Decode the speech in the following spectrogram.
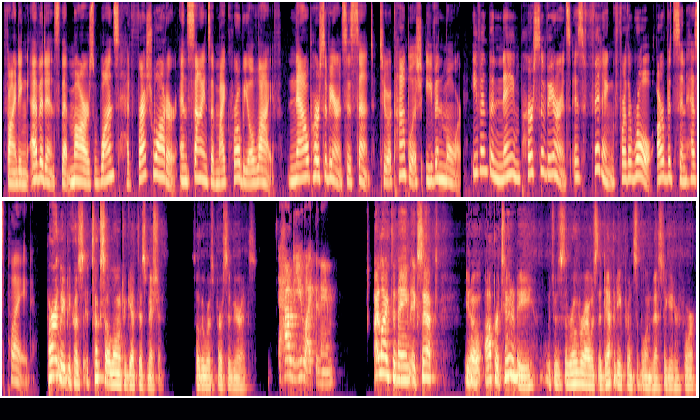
finding evidence that Mars once had fresh water and signs of microbial life. Now, Perseverance is sent to accomplish even more. Even the name Perseverance is fitting for the role Arvidson has played. Partly because it took so long to get this mission, so there was perseverance. How do you like the name? I like the name, except, you know, Opportunity, which was the rover I was the deputy principal investigator for,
